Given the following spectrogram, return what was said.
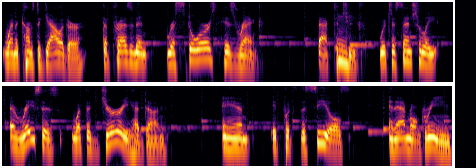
when it comes to Gallagher, the president restores his rank back to hmm. chief, which essentially erases what the jury had done and it puts the SEALs and Admiral Green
